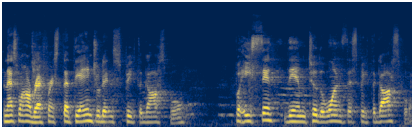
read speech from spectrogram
And that's why I referenced that the angel didn't speak the gospel, but he sent them to the ones that speak the gospel.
